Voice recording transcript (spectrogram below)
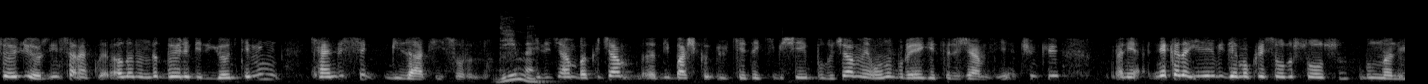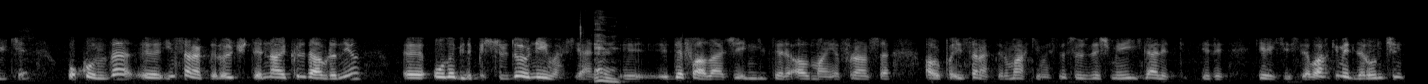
söylüyoruz, insan hakları alanında böyle bir yöntemin kendisi bizatihi sorunlu Değil mi? gideceğim bakacağım e, bir başka ülkedeki bir şey bulacağım ve onu buraya getireceğim diye. Çünkü hani ne kadar ileri bir demokrasi olursa olsun bulunan ülke o konuda e, insan hakları ölçütlerine aykırı davranıyor e, olabilir. Bir sürü de örneği var. Yani Evet. e, defalarca İngiltere, Almanya, Fransa, Avrupa İnsan Hakları Mahkemesi'nde sözleşmeyi ihlal ettikleri gerekçesiyle mahkum ediler. Onun için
